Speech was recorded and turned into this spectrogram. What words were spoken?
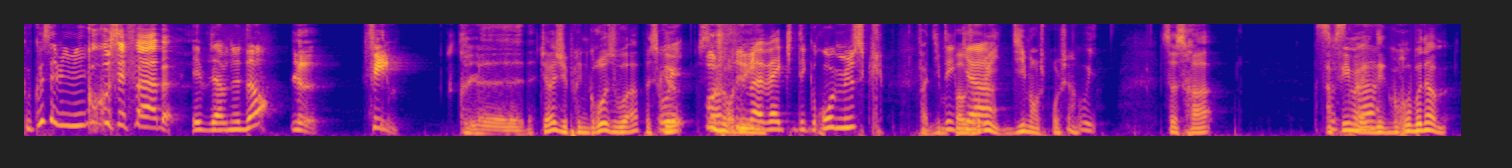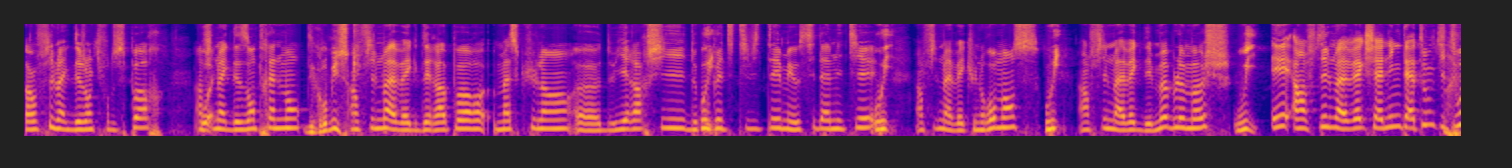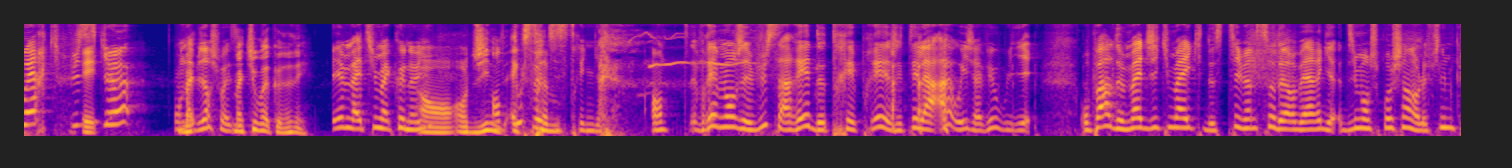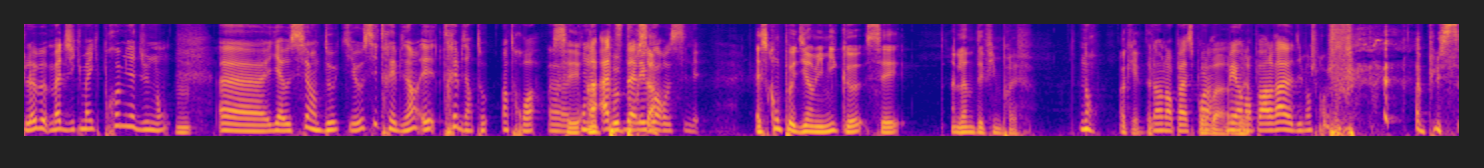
Coucou, c'est Mimi. Coucou, c'est Fab Et bienvenue dans. Le film club. Tu vois, j'ai pris une grosse voix parce que Oui, c'est un aujourd'hui, film avec des gros muscles. enfin dim- des pas gars- aujourd'hui, dimanche prochain, Oui. ça sera Ce un film sera avec des gros bonhommes, Un film avec des gens qui font du sport. Un Ouais. film avec des entraînements. des gros muscles. Un film avec des rapports masculins, euh, de hiérarchie, de Oui. compétitivité, mais aussi d'amitié. Oui. Un film avec une romance. Oui. Un film avec des meubles moches. Oui, Et un film avec Channing Tatum qui twerk, puisque on a bien choisi. Matthew McConaughey Et Matthew McConaughey. en, en jean en tout extrême. petit string. En Vraiment, j'ai vu ça raid de très près. J'étais là, ah oui, j'avais oublié. On parle de Magic Mike de Steven Soderbergh dimanche prochain dans le Film Club. Magic Mike, premier du nom. Mm. Euh, Il y a aussi un 2 qui est aussi très bien et très bientôt un 3 euh, qu'on a hâte d'aller voir au ciné. Est-ce qu'on peut dire Mimi que c'est l'un de tes films préf? Non. Ok. Non, non, pas à ce point-là. Bon, bah, Mais on en parlera euh, dimanche prochain. À plus.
